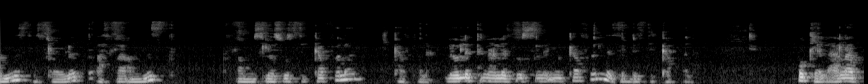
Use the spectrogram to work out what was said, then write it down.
አምስት አስራ ሁለት አስራ አምስት አስራ አምስት ለሶስት ይካፈላል ይካፈላል። ለሁለት ለሶስት ስለሚካፈል ለስድስት ይካፈላል። okay ለአራት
